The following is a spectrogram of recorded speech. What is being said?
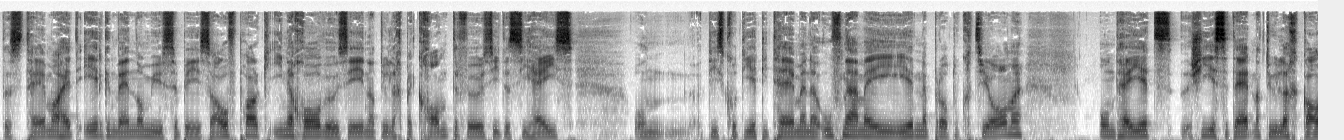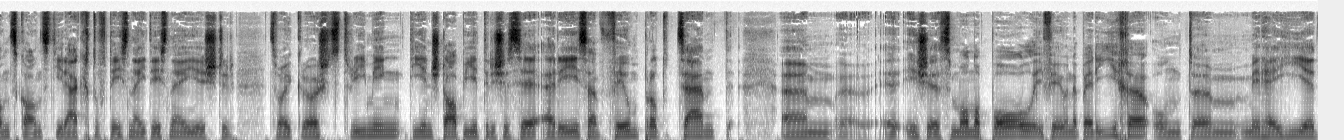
das Thema hat irgendwann noch müssen bei South Park reinkommen, weil sie natürlich bekannt dafür sind, dass sie heiß und diskutierte Themen aufnehmen in ihren Produktionen und haben jetzt schießen dort natürlich ganz, ganz direkt auf Disney. Disney ist der zweitgrößte Streaming-Dienstanbieter, ist ein, ein riesen Filmproduzent, ähm, äh, ist ein Monopol in vielen Bereichen und ähm, wir haben hier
